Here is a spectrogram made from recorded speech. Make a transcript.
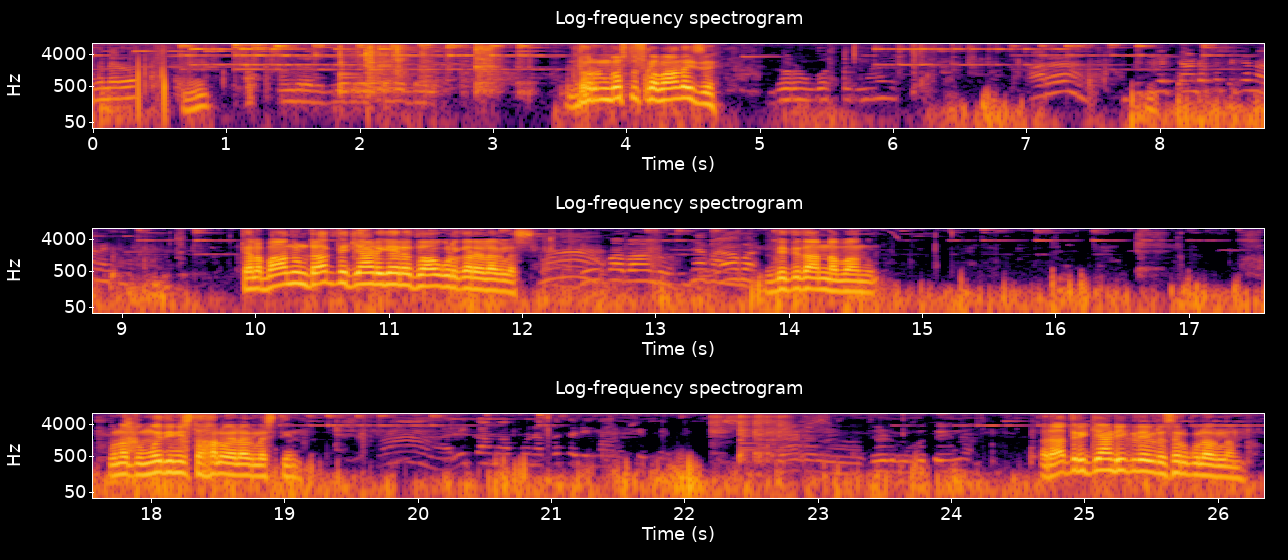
झालं. धरून बसतोस का बांधायचं? त्याला बांधून टाक ते कॅन्ड घ्यायला तू अवघड करायला लागलास. देते अण्णा बांधून. पुन्हा तू मध्ये नुसतं हलवायला लागलास तीन. रात्री कॅन्ड इकडे इकडे सरकू लागला ना.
